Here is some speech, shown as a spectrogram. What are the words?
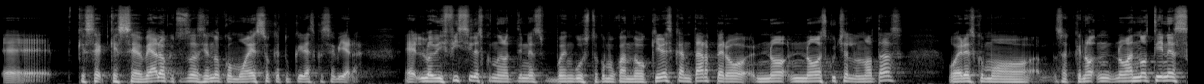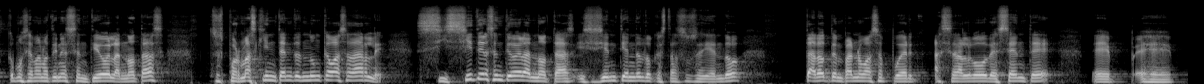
eh, que, se, que se vea lo que tú estás haciendo como eso que tú querías que se viera. Eh, lo difícil es cuando no tienes buen gusto, como cuando quieres cantar pero no, no escuchas las notas o eres como, o sea, que no, no, no tienes, ¿cómo se llama? No tienes sentido de las notas. Entonces, por más que intentes, nunca vas a darle. Si sí tienes sentido de las notas y si sí entiendes lo que está sucediendo, tarde o temprano vas a poder hacer algo decente eh, eh,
